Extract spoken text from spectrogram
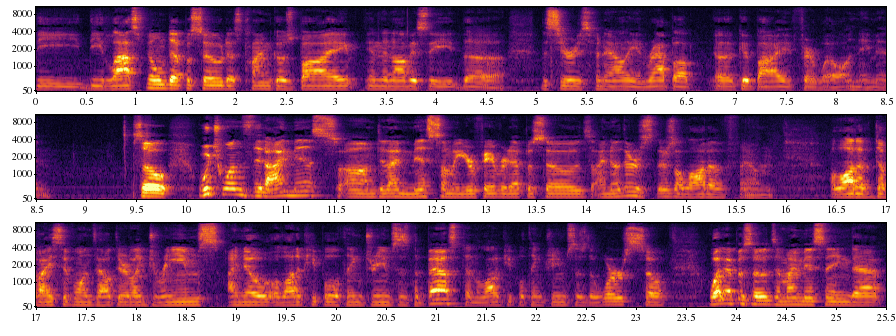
the the last filmed episode as time goes by, and then obviously the the series finale and wrap up. Uh, goodbye, farewell, and amen. So, which ones did I miss? Um, did I miss some of your favorite episodes? I know there's there's a lot of um, a lot of divisive ones out there, like Dreams. I know a lot of people think Dreams is the best, and a lot of people think Dreams is the worst. So, what episodes am I missing that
